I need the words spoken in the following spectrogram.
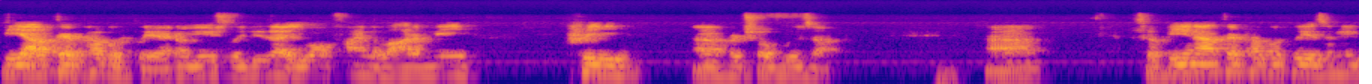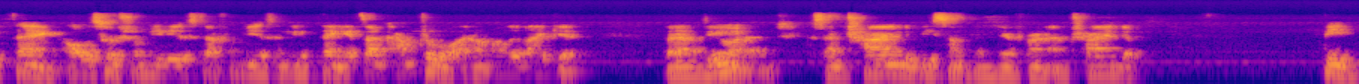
be out there publicly. I don't usually do that. You won't find a lot of me pre uh, virtual blue zone. Um, so being out there publicly is a new thing. All the social media stuff for me is a new thing. It's uncomfortable. I don't really like it, but I'm doing it because I'm trying to be something different. I'm trying to be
